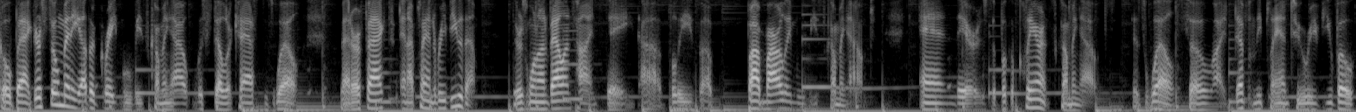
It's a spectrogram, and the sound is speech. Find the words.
go back. There's so many other great movies coming out with stellar cast as well. Matter of fact, and I plan to review them. There's one on Valentine's Day, uh, I believe uh, Bob Marley movies coming out, and there's the Book of Clarence coming out as well. So I definitely plan to review both.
